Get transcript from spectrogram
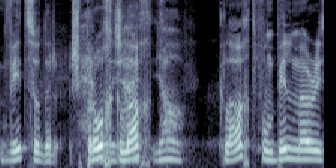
Witz oder Spruch gelacht, Ja. gelacht von Bill Murray,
